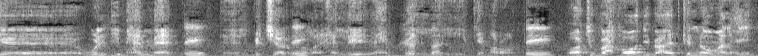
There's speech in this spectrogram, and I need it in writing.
آه، ولدي محمد. إيه. آه، البتشر إيه. الله يخليه. يحب. الكاميرات. إيه. وأشوف أحفادي بعد كلهم الحين.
